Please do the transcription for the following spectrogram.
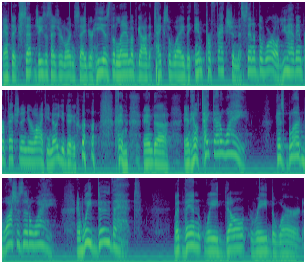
You have to accept Jesus as your Lord and Savior. He is the Lamb of God that takes away the imperfection, the sin of the world. You have imperfection in your life. You know you do. and, and, uh, and He'll take that away. His blood washes it away. And we do that. But then we don't read the Word.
